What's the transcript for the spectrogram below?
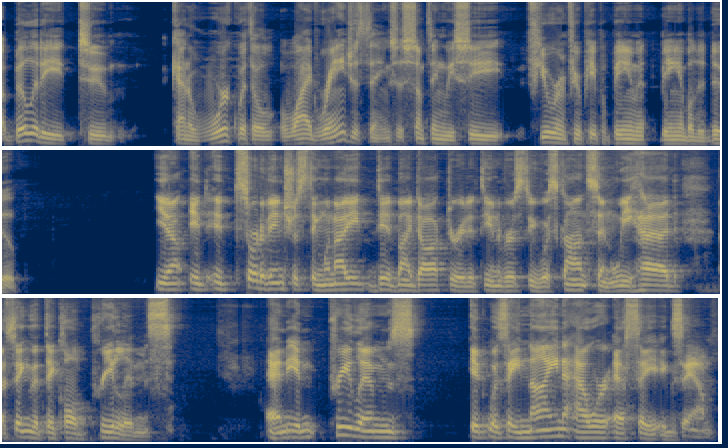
ability to kind of work with a, a, wide range of things is something we see fewer and fewer people being being able to do. Know, it, it's sort of interesting. When I did my doctorate at the University of Wisconsin, we had a thing that they called prelims. And in prelims, it was a nine hour essay exam.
